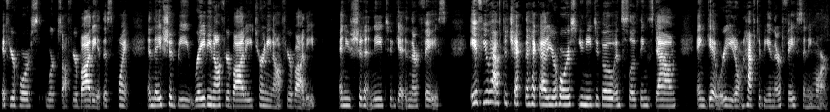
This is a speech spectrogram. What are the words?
if your horse works off your body at this point and they should be rating off your body turning off your body and you shouldn't need to get in their face if you have to check the heck out of your horse you need to go and slow things down and get where you don't have to be in their face anymore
